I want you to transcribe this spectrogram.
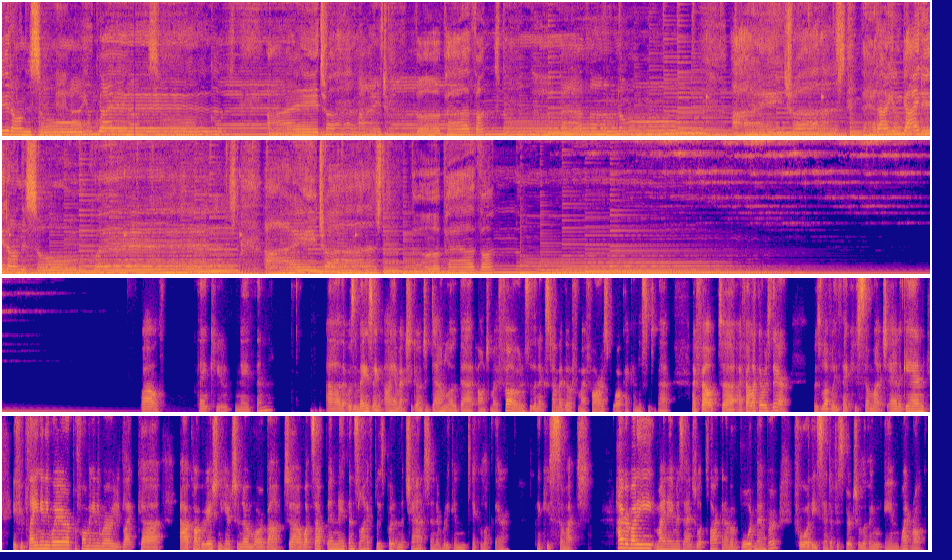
quest. this try. Wow. Thank you, Nathan. Uh, that was amazing. I am actually going to download that onto my phone, so the next time I go for my forest walk, I can listen to that. I felt uh, I felt like I was there. It was lovely. Thank you so much. And again, if you're playing anywhere, performing anywhere, you'd like uh, our congregation here to know more about uh, what's up in Nathan's life, please put it in the chat, and everybody can take a look there. Thank you so much. Hi, everybody. My name is Angela Clark, and I'm a board member for the Center for Spiritual Living in White Rock.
